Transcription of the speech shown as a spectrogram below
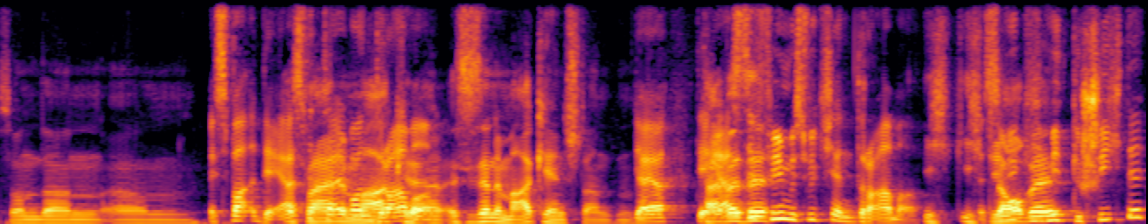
sondern ähm, Es war, der es erste war Teil war ein Marke. Drama. Es ist eine Marke entstanden. Ja, ja. Der Teilweise- erste Film ist wirklich ein Drama. Ich- ich Es ist glaube- mit Geschichte,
